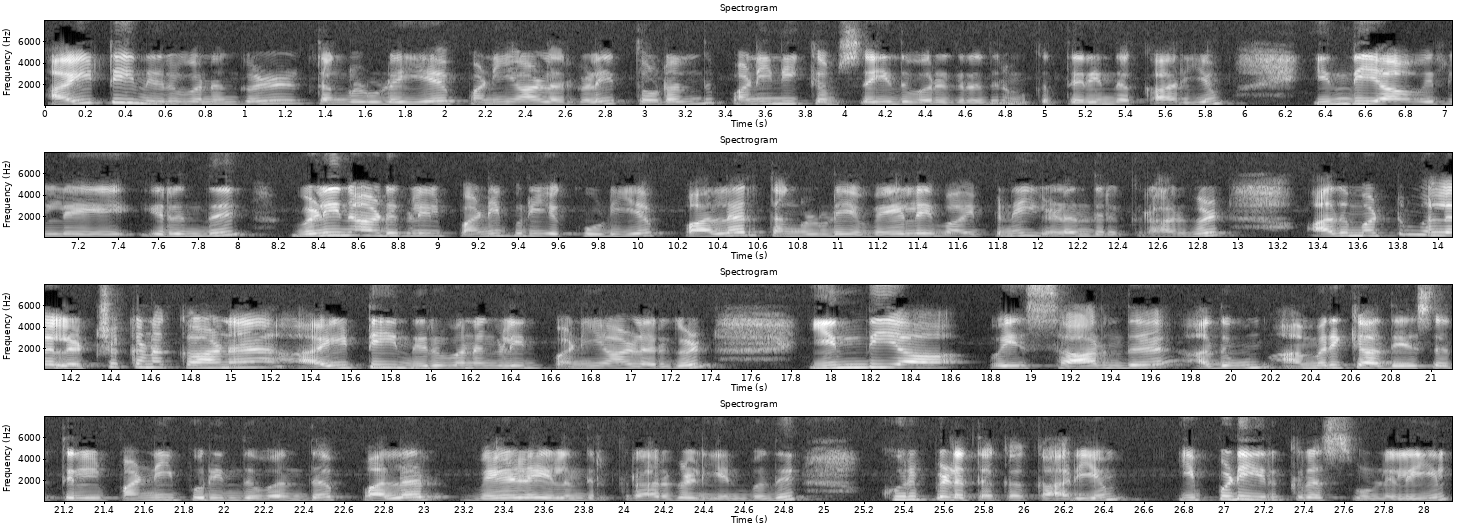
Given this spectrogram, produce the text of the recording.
ஐடி நிறுவனங்கள் தங்களுடைய பணியாளர்களை தொடர்ந்து பணி நீக்கம் செய்து வருகிறது. நமக்கு தெரிந்த காரியம். இந்தியாவிலே இருந்து வெளிநாடுகளில் பணிபுரியக்கூடிய பலர் தங்களுடைய வேலை வாய்ப்பினை இழந்திருக்கிறார்கள். அது மட்டுமல்ல லட்சக்கணக்கான ஐடி நிறுவனங்களின் பணியாளர்கள் இந்தியாவை சார்ந்த அதுவும் அமெரிக்கா தேசத்தில் பணிபுரிந்து வந்த பலர் வேலை இழந்திருக்கிறார்கள் என்பது குறிப்பிடத்தக்க காரியம். இப்படி இருக்கிற சூழ்நிலையில்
